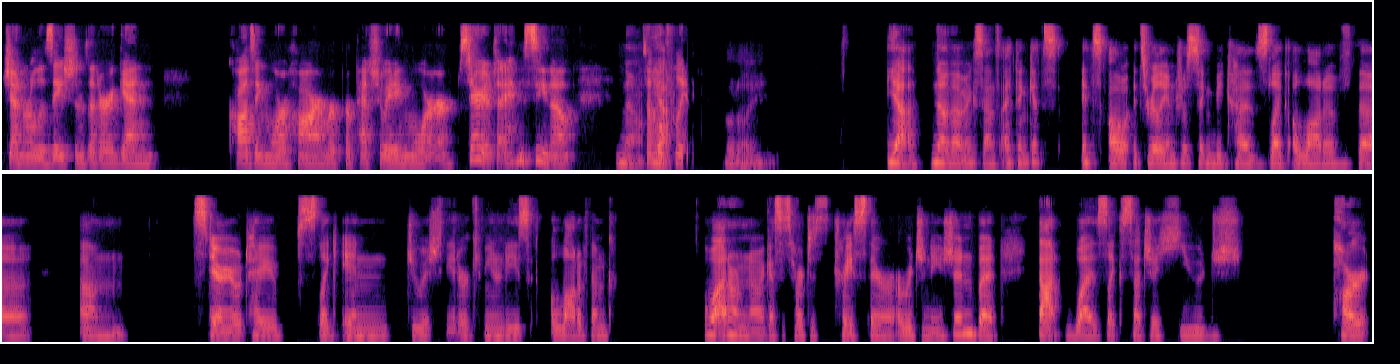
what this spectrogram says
generalizations that are again causing more harm or perpetuating more stereotypes you know no So yeah hopefully, totally yeah no that makes sense i think it's it's all it's really interesting because like a lot of the um stereotypes like in jewish theater communities a lot of them well i don't know i guess it's hard to trace their origination but that was like such a huge part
